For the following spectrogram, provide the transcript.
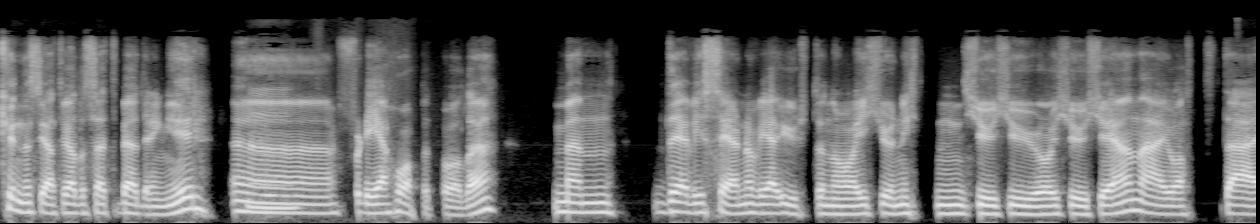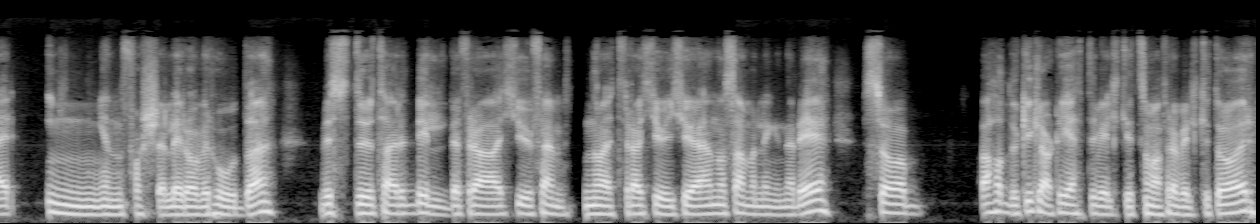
kunne si at vi hadde sett bedringer, mm. fordi jeg håpet på det. Men det vi ser når vi er ute nå i 2019, 2020 og 2021, er jo at det er ingen forskjeller overhodet. Hvis du tar et bilde fra 2015 og et fra 2021 og sammenligner de, så hadde du ikke klart å gjette hvilket som var fra hvilket år,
